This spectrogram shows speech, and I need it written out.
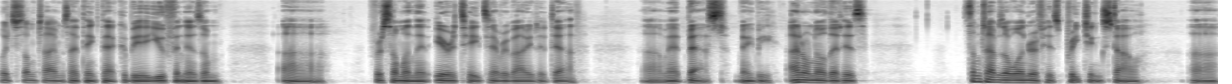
which sometimes i think that could be a euphemism uh, for someone that irritates everybody to death um, at best maybe i don't know that his sometimes i wonder if his preaching style uh,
